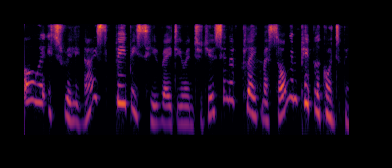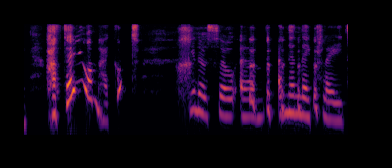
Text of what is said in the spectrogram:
oh, it's really nice. BBC Radio introducing, I've played my song, and people are going to me, have they? Oh my God you know so um, and then they played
